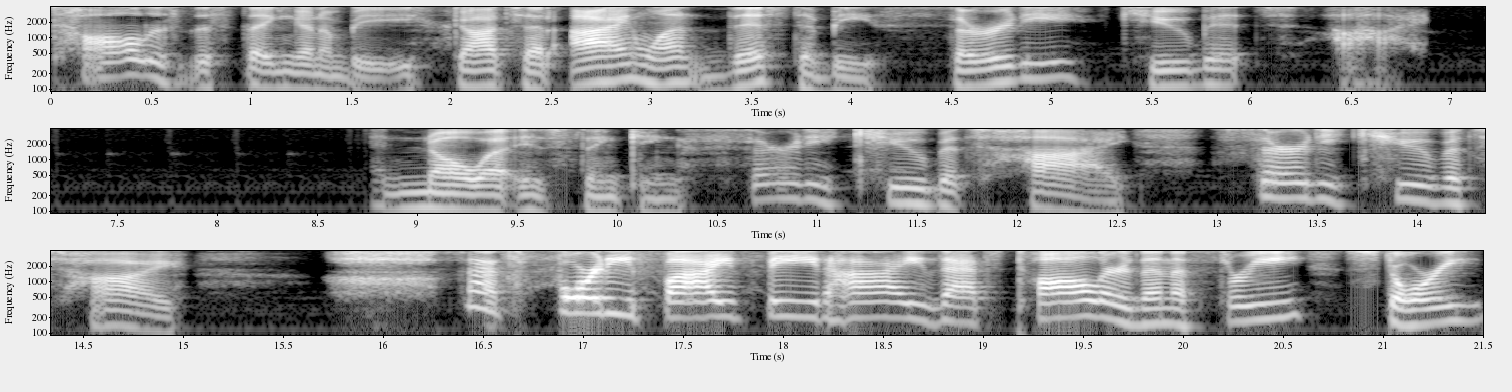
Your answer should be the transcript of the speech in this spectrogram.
tall is this thing going to be? God said, I want this to be 30 cubits high. And Noah is thinking, 30 cubits high, 30 cubits high. Oh, That's 45 feet high. That's taller than a three story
